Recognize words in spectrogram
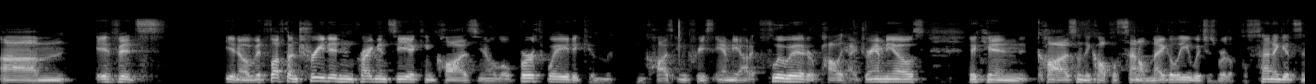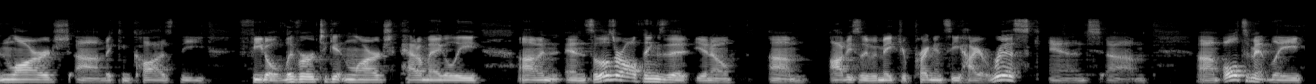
Um, if it's you know, if it's left untreated in pregnancy, it can cause, you know, low birth weight. It can can cause increased amniotic fluid or polyhydramnios. It can cause something called placentalomegaly, which is where the placenta gets enlarged. Um, it can cause the fetal liver to get enlarged, hepatomegaly. Um, and, and so those are all things that, you know, um, obviously would make your pregnancy higher risk. And um, ultimately,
